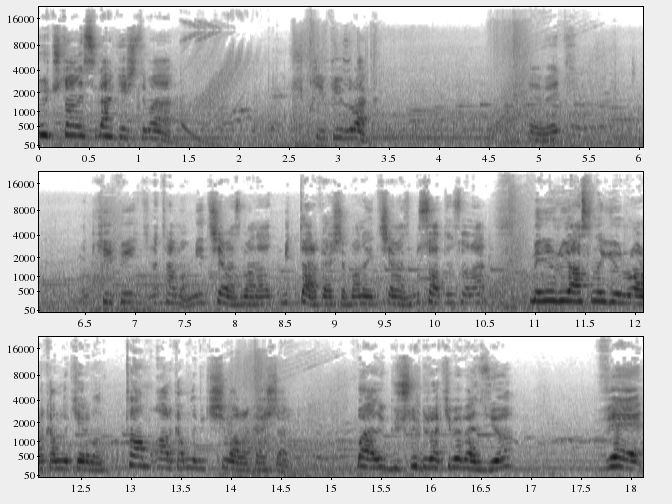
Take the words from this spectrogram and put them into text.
Üç tane silah geçtim ha. Şu kirpiyi bırak. Evet. O kirpi ha, tamam yetişemez bana. Bitti arkadaşlar bana yetişemez. Bu saatten sonra beni rüyasında görür arkamdaki eleman. Tam arkamda bir kişi var arkadaşlar. Bayağı güçlü bir rakibe benziyor. Ve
